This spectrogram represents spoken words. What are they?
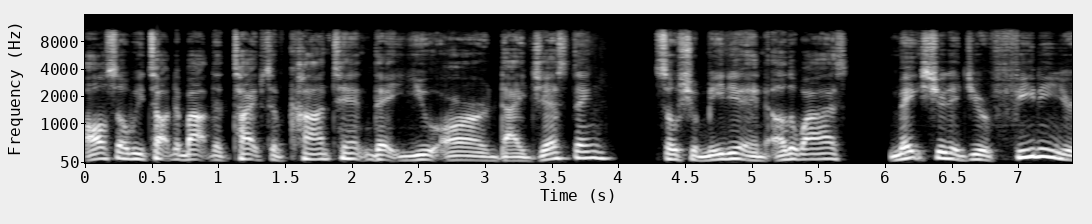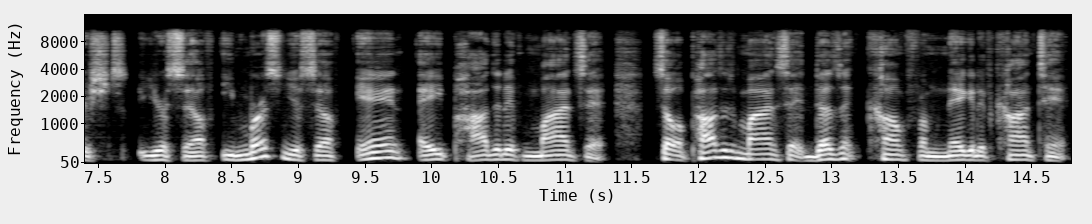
Also, we talked about the types of content that you are digesting, social media and otherwise. Make sure that you're feeding your, yourself, immersing yourself in a positive mindset. So, a positive mindset doesn't come from negative content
